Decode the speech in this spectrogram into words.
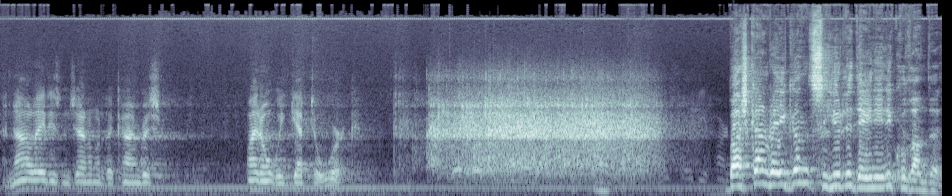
And now, ladies and gentlemen of the Congress, why don't we get to work? Başkan Reagan sihirli değneğini kullandı.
